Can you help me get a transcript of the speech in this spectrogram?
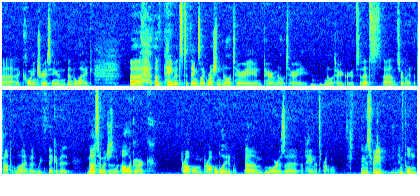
uh, coin tracing and, and the like uh, of payments to things like Russian military and paramilitary mm-hmm. military groups. So that's um, certainly at the top of mind, but we think of it not so much as an oligarch problem, probably um, more as a, a payments problem. I think that's really important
